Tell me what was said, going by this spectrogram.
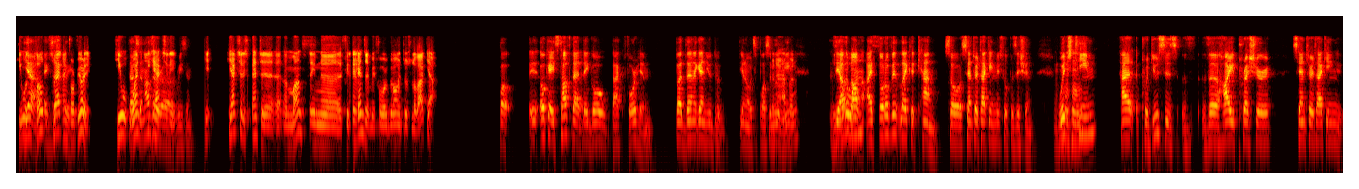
He was Yeah, close exactly. to sign for Fiore. He that's went. another he actually uh, reason. he he actually spent a, a month in uh, Firenze before going to Slovakia. But okay, it's tough that they go back for him. But then again, you do, you know, it's a possibility. The You other one, know. I thought of it like a cam, so center attacking midfield position. Which Mhm. team ha- produces th- the high pressure center attacking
